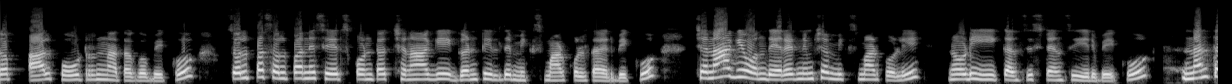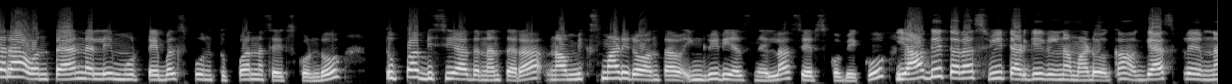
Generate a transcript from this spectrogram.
ಕಪ್ ಹಾಲ್ ಪೌಡರ್ನ ತಗೋಬೇಕು. ಸ್ವಲ್ಪ ಸ್ವಲ್ಪನೇ ಸೇರಿಸ್ಕೊಂಡ ಚೆನ್ನಾಗಿ ಗಂಟಿಲ್ದೆ ಮಿಕ್ಸ್ ಮಾಡ್ಕೊಳ್ತಾ ಇರ್ಬೇಕು. ಚೆನ್ನಾಗಿ ಒಂದ್ ಎರಡ್ ನಿಮಿಷ ಮಿಕ್ಸ್ ಮಾಡ್ಕೊಳ್ಳಿ, ನೋಡಿ ಈ ಕನ್ಸಿಸ್ಟೆನ್ಸಿ ಇರಬೇಕು. ನಂತರ ಒಂದ್ ಪ್ಯಾನ್ನಲ್ಲಿ ಮೂರ್ ಟೇಬಲ್ ಸ್ಪೂನ್ ತುಪ್ಪನ ಸೇರಿಸ್ಕೊಂಡು ತುಪ್ಪ ಬಿಸಿ ಆದ ನಂತರ ನಾವು ಮಿಕ್ಸ್ ಮಾಡಿರೋ ಅಂತ ಇಂಗ್ರೀಡಿಯೆಂಟ್ಸ್ ನೆಲ್ಲ ಸೇರಿಸ್ಕೋಬೇಕು. ಯಾವುದೇ ತರ ಸ್ವೀಟ್ ಅಡ್ಗೆಗಳನ್ನ ಮಾಡುವಾಗ ಗ್ಯಾಸ್ ಫ್ಲೇಮ್ನ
